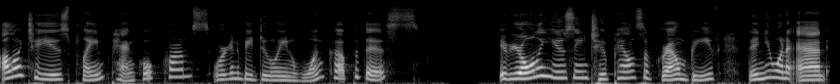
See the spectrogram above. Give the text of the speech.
I like to use plain panko crumbs. We're going to be doing one cup of this. If you're only using two pounds of ground beef, then you want to add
